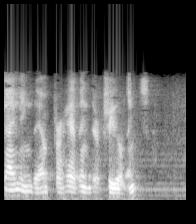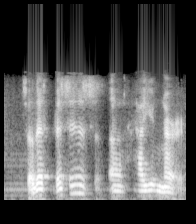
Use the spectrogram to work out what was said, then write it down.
shaming them for having their feelings. So this, this is uh, how you nourish.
